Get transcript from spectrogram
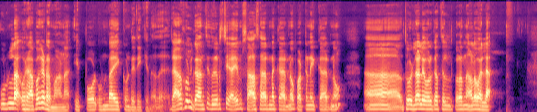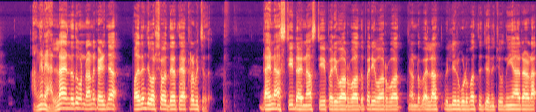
ഉള്ള ഒരു അപകടമാണ് ഇപ്പോൾ ഉണ്ടായിക്കൊണ്ടിരിക്കുന്നത്. രാഹുൽ ഗാന്ധി തീർച്ചയായും സാധാരണക്കാരനോ പട്ടിണിക്കാരനോ തൊഴിലാളി വർഗത്തിൽ പിറന്ന ആളോ അല്ല അങ്ങനെ അല്ല എന്നതുകൊണ്ടാണ് കഴിഞ്ഞ പതിനഞ്ച് വർഷം അദ്ദേഹത്തെ ആക്രമിച്ചത്. ഡൈനാസ്റ്റി ഡൈനാസ്റ്റി പരിവാർവാദ് പരിവാർവാദ് രണ്ട് എല്ലാ വലിയൊരു കുടുംബത്തിൽ ജനിച്ചു. നീ ആരാടാ?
